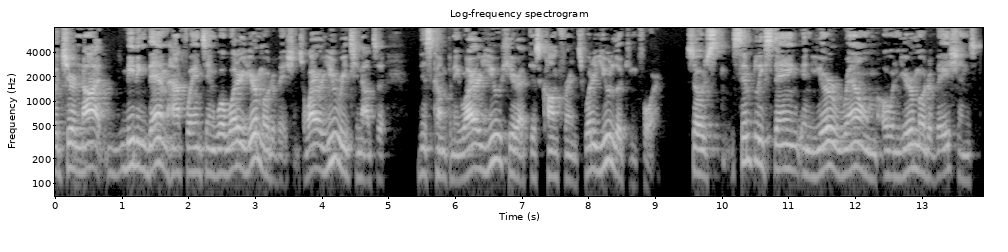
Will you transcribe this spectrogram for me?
but you're not meeting them halfway and saying, well, what are your motivations? Why are you reaching out to this company? Why are you here at this conference? What are you looking for? So simply staying in your realm or in your motivations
